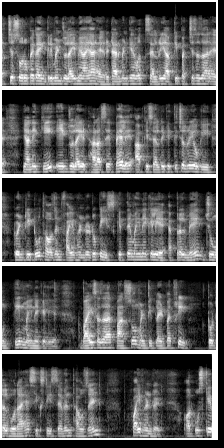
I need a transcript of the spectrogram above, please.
पच्चीस सौ रुपये का इंक्रीमेंट जुलाई में आया है। रिटायरमेंट के वक्त सैलरी आपकी पच्चीस हज़ार है। यानी कि एक जुलाई अट्ठारह से पहले आपकी सैलरी कितनी चल रही होगी? Twenty two thousand five hundred rupees कितने महीने के लिए? अप्रैल में जून, तीन महीने के लिए। बाईस हज़ार पाँच सौ मल्टीप्लाइड बाई थ्री टोटल हो रहा है sixty seven thousand five hundred और उसके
